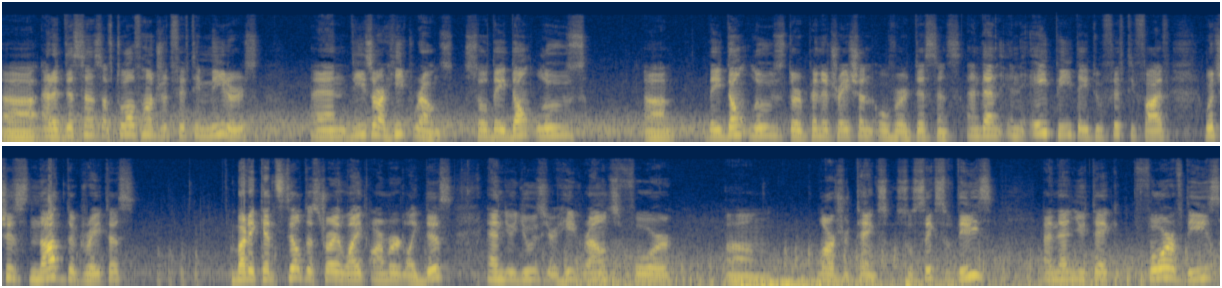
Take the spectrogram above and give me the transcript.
uh, at a distance of 1250 meters and these are heat rounds so they don't lose um, they don't lose their penetration over distance and then in AP they do 55 which is not the greatest but it can still destroy light armor like this and you use your heat rounds for um, larger tanks so six of these and then you take four of these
